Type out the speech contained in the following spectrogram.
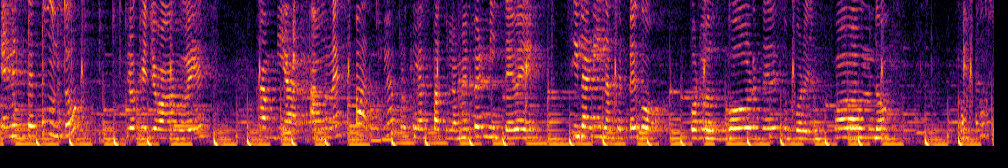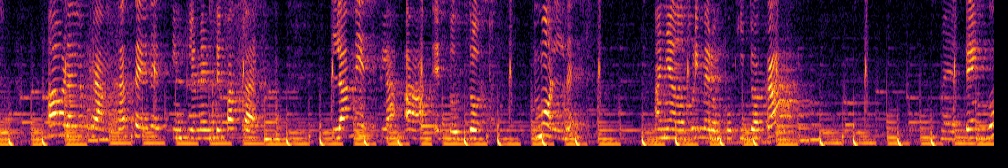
En este punto lo que yo hago es cambiar a una espátula porque la espátula me permite ver si la harina se pegó por los bordes o por el fondo. Ahora lo que vamos a hacer es simplemente pasar la mezcla a estos dos moldes. Añado primero un poquito acá, me detengo,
